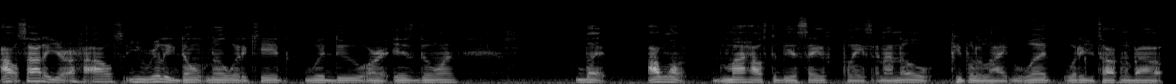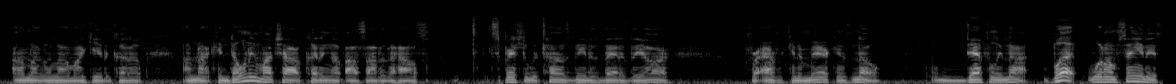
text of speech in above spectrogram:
outside of your house, you really don't know what a kid would do or is doing. But I want my house to be a safe place and I know people are like, What what are you talking about? I'm not gonna allow my kid to cut up. I'm not condoning my child cutting up outside of the house, especially with times being as bad as they are for African Americans. No. Definitely not. But what I'm saying is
